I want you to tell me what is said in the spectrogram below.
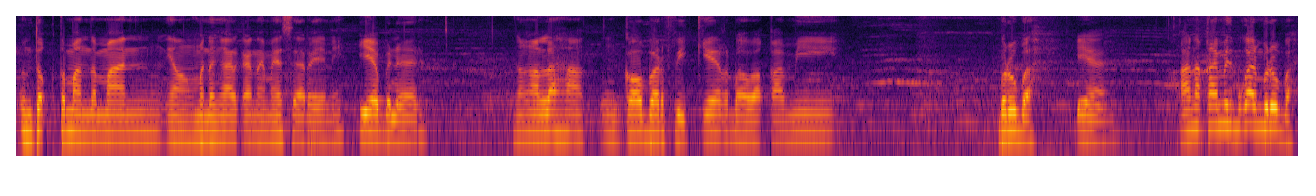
untuk teman-teman yang mendengarkan MSR ini, Iya benar. Janganlah engkau berpikir bahwa kami berubah. Iya. Karena kami bukan berubah.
